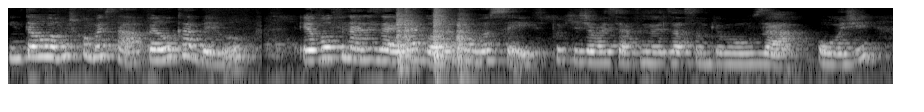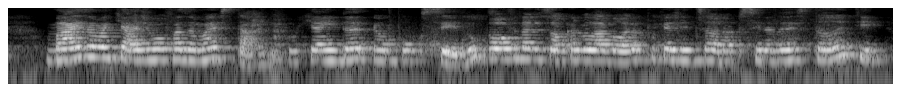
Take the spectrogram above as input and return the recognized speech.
Então vamos começar pelo cabelo. Eu vou finalizar ele agora com vocês, porque já vai ser a finalização que eu vou usar hoje. Mas a maquiagem eu vou fazer mais tarde, porque ainda é um pouco cedo. Vou finalizar o cabelo agora, porque a gente saiu da piscina da estante.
